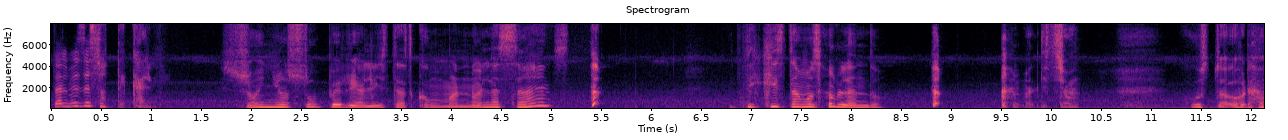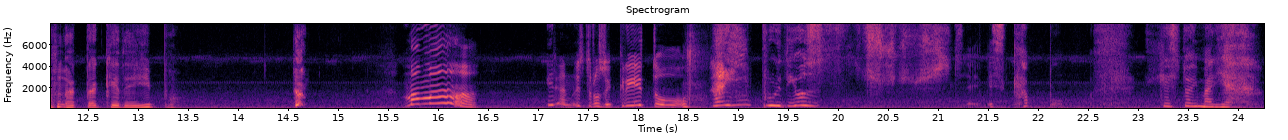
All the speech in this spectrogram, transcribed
Tal vez eso te calme. ¿Sueños súper realistas con Manuela Sáenz? ¿De qué estamos hablando? Maldición. Justo ahora un ataque de hipo. ¡Mamá! Era nuestro secreto. ¡Ay, por Dios! Se me escapó. Que estoy mareada.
